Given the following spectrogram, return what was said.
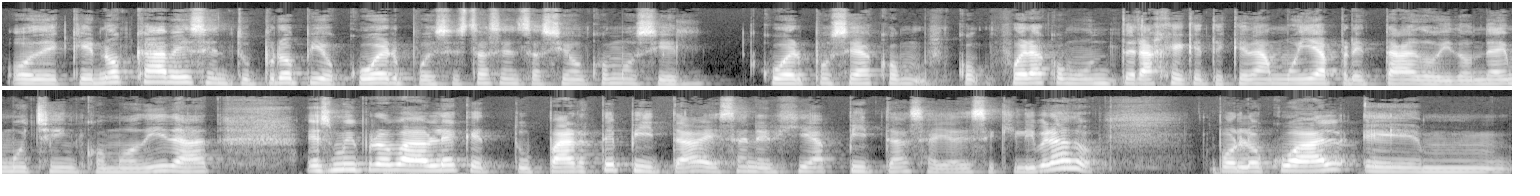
o de que no cabes en tu propio cuerpo, es esta sensación como si el cuerpo sea como, fuera como un traje que te queda muy apretado y donde hay mucha incomodidad, es muy probable que tu parte pita, esa energía pita, se haya desequilibrado. Por lo cual, em,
